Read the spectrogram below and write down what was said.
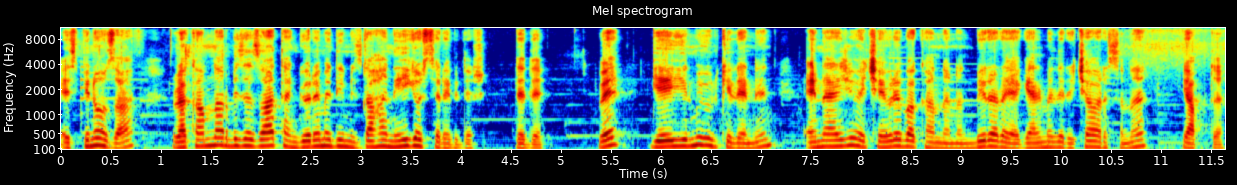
Espinoza, rakamlar bize zaten göremediğimiz daha neyi gösterebilir dedi ve G20 ülkelerinin enerji ve çevre bakanlarının bir araya gelmeleri çağrısını yaptı.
